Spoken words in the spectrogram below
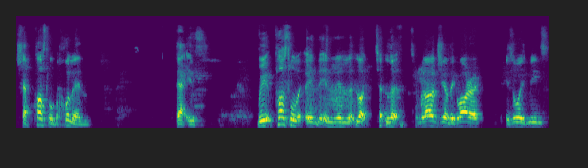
Sheposel b'chulin. That is we in, in the terminology of the Gemara is always means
